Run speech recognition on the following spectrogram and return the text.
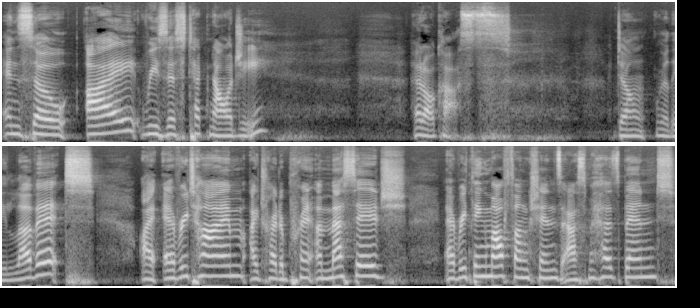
And so I resist technology at all costs. Don't really love it. I, every time I try to print a message, everything malfunctions. Ask my husband.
